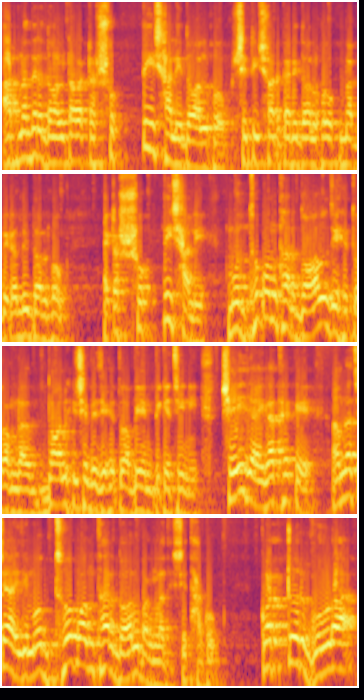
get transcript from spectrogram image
আপনাদের দলটাও একটা শক্তিশালী দল হোক, সেটি সরকারি দল হোক বা বিরোধী দল হোক, একটা শক্তিশালী মধ্যপন্থার দল যেহেতু আমরা, দল হিসেবে যেহেতু বিএনপিকে চিনি, সেই জায়গা থেকে আমরা চাই যে মধ্যপন্থার দল বাংলাদেশে থাকুক। কট্টর গোড়া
